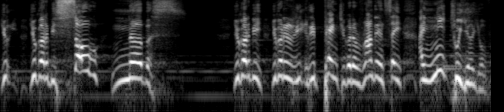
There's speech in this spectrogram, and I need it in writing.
you, you gotta be so nervous. You gotta be, you gotta re- repent. You gotta run and say, I need to hear your voice.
